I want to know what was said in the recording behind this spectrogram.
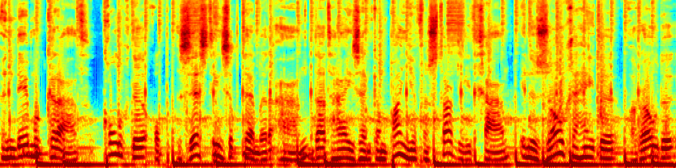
een democraat, kondigde op 16 september aan dat hij zijn campagne van start liet gaan in de zogeheten rode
